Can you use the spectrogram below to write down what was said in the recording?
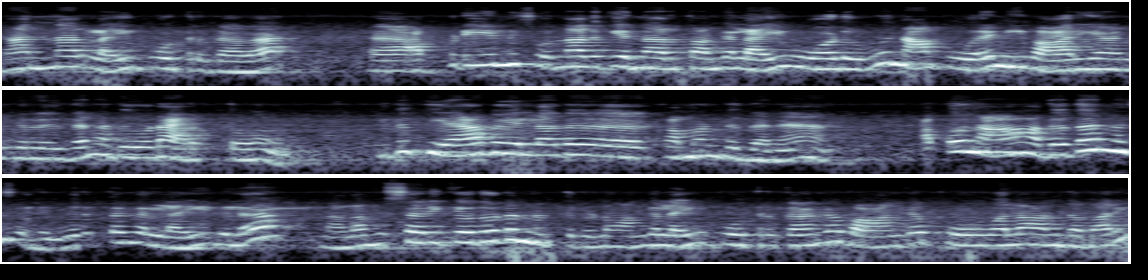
நான் இன்னார் லைவ் போட்டிருக்காவ? அப்படின்னு சொன்னதுக்கு என்ன அர்த்தம்? அங்கே லைவ் ஓடுவும் நான் போகிறேன் நீ வாரியாங்கிறது தானே அதோட அர்த்தம். இது தேவையில்லாத கமெண்ட் தானே? அப்போ நான் அதை தான் என்ன சொல்லி ஒருத்தங்க லைவில் நல்லா விசாரிக்கிறதோடு நிறுத்துக்கணும். அங்கே லைவ் போட்டிருக்காங்க வாங்க போகலாம் அந்த மாதிரி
